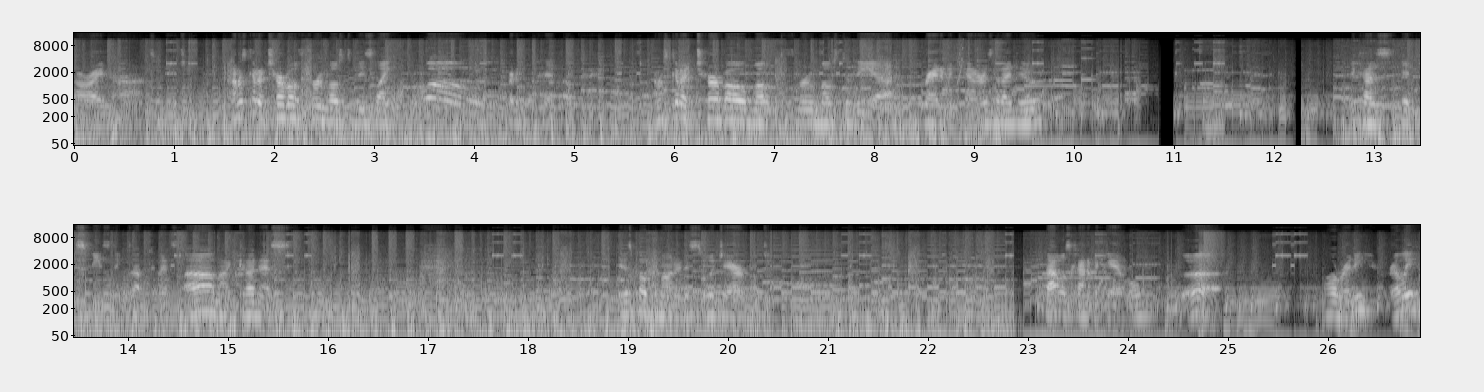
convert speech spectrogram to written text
Alright, uh, I'm just gonna turbo through most of these, like, whoa, critical. I'm just gonna turbo mo through most of the uh, random encounters that I do. Because it speeds things up to next. Oh my goodness. It is Pokemon, it is Switch RPG. That was kind of a gamble. Ugh. Already? Really?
